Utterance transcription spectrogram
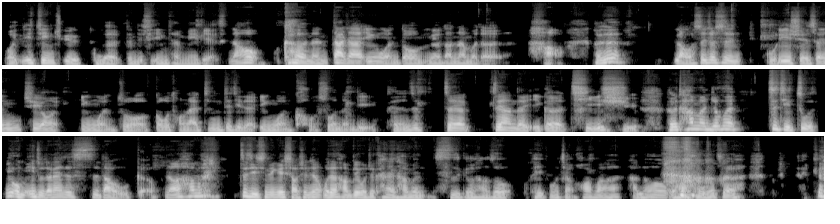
我一进去读的等级是 intermediate，然后可能大家英文都没有到那么的好，可是老师就是鼓励学生去用英文做沟通，来增自己的英文口说能力，可能是这这样的一个期许。可是他们就会自己组，因为我们一组大概是四到五个，然后他们 自己形成一个小圈圈，我在旁边我就看着他们四个，我想说可以跟我讲话吗？Hello，我还活着。对。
